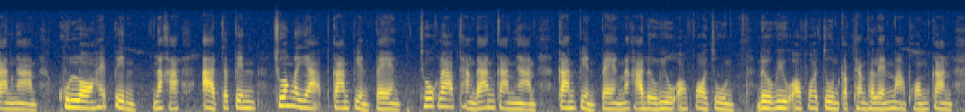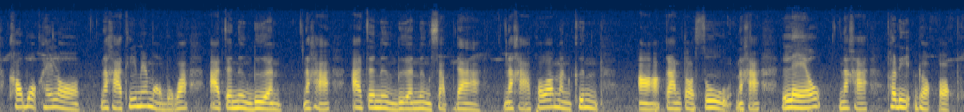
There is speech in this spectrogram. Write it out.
การงาน คุณรอให้เป็นนะคะ อาจจะเป็นช่วงระยะการเปลี่ยนแปลง โชคลาภทางด้านการงาน การเปลี่ยนแปลงนะคะ The View of Fortune The View of Fortune กับ Temperance มาพร้อมกัน เขาบอกให้รอนะคะ ที่แม่หมอบอกว่าอาจจะ 1 เดือนนะคะ อาจจะ 1 เดือน 1 สัปดาห์นะคะ เพราะว่ามันขึ้นการต่อสู้นะคะ แล้วนะคะผลิดอกออกผ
